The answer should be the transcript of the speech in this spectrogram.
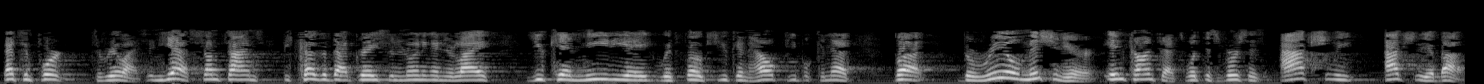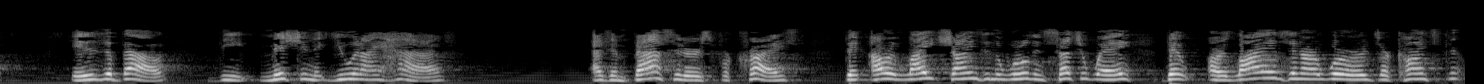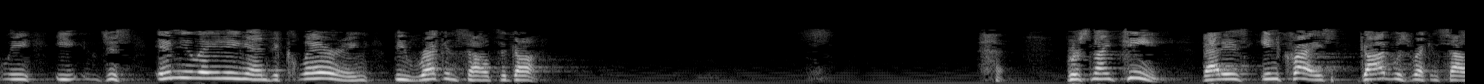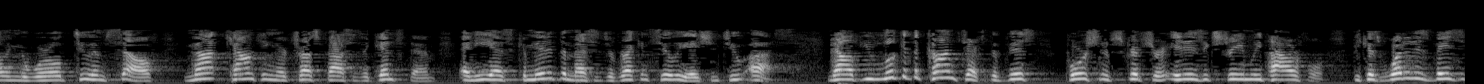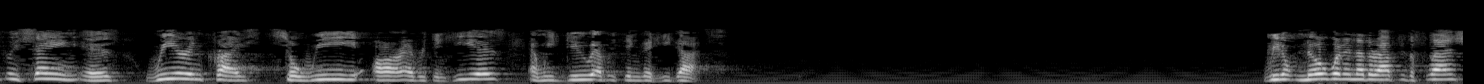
That's important to realize. And yes, sometimes because of that grace and anointing on your life, you can mediate with folks. You can help people connect. But the real mission here, in context, what this verse is actually, actually about, is about the mission that you and I have as ambassadors for Christ, that our light shines in the world in such a way that our lives and our words are constantly just emulating and declaring be reconciled to God. Verse 19, that is, in Christ, God was reconciling the world to himself, not counting their trespasses against them, and he has committed the message of reconciliation to us. Now, if you look at the context of this portion of Scripture, it is extremely powerful. Because what it is basically saying is, we are in Christ, so we are everything He is, and we do everything that He does. We don't know one another after the flesh.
